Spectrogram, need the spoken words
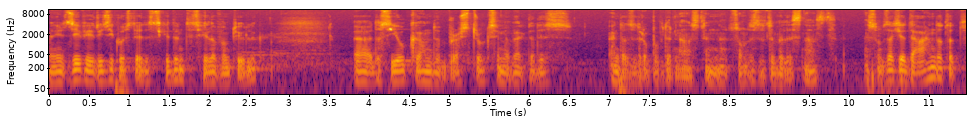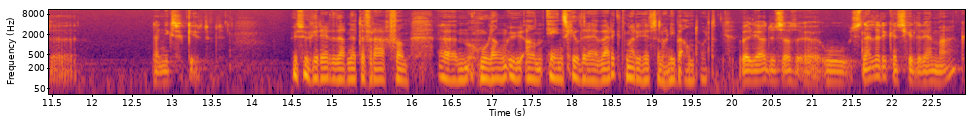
uh, zeer veel risico's tijdens schilderen. Het is heel avontuurlijk. dat zie je ook aan de brushstrokes in mijn werk. Dat is, en dat is erop of ernaast. En soms is het er wel eens naast. En soms dat je dagen dat het dat niks verkeerd doet. U suggereerde daarnet de vraag van um, hoe lang u aan één schilderij werkt, maar u heeft ze nog niet beantwoord. Wel ja, dus als, uh, hoe sneller ik een schilderij maak,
